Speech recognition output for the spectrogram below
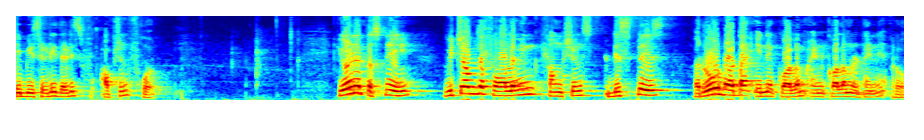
A B C D that is option four ಏಳನೇ ಪ್ರಶ್ನೆ which of the following functions displays row data in a column and column data in a row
